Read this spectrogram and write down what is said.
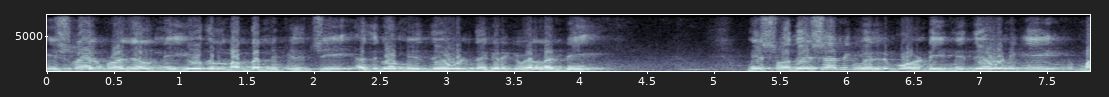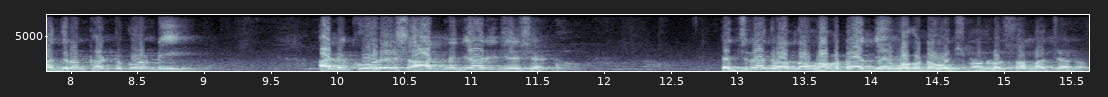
ఇస్రాయెల్ ప్రజల్ని యూదులనందరినీ పిలిచి అదిగో మీ దేవుడి దగ్గరికి వెళ్ళండి. మీ స్వదేశానికి వెళ్ళిపోండి. మీ దేవునికి మందిరం కట్టుకోండి. అని కోరేసి ఆజ్ఞ జారీ చేశాడు. హెచ్చన గ్రంథం ఒకటో అధ్యాయం ఒకటో వచనంలో సమాచారం.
